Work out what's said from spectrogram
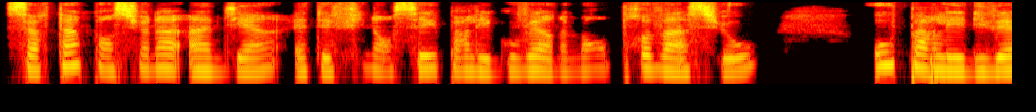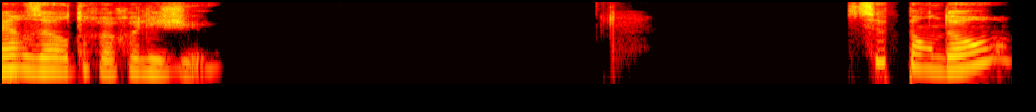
certains pensionnats indiens étaient financés par les gouvernements provinciaux ou par les divers ordres religieux. Cependant,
